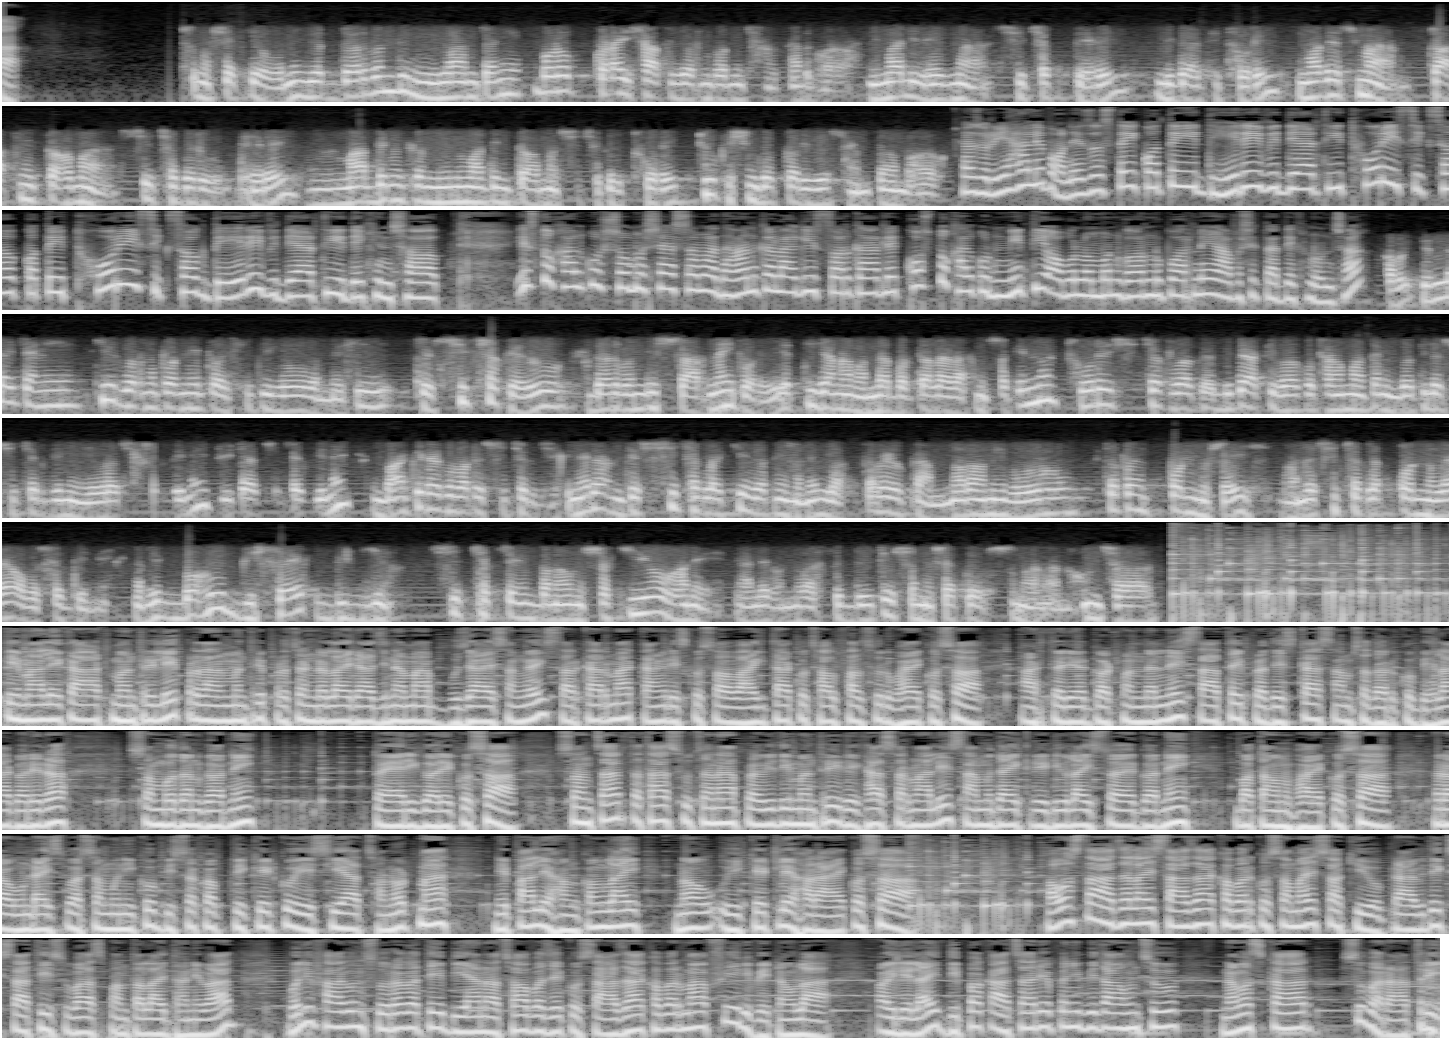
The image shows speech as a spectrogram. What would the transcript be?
समस्या के हो भने यो दरबन्दी मिलान चाहिँ बडो कडाई साथ गर्नुपर्ने छाँट भयो। हिमाली भेगमा शिक्षक धेरै विद्यार्थी थोरै मधेसमा प्राथमिक तहमा शिक्षकहरू धेरै माध्यमिक र निम्न माध्यमिक तहमा शिक्षकहरू थोरै त्यो किसिमको परिवेश हामीसँग भयो। हजुर यहाँले भने जस्तै कतै धेरै विद्यार्थी थोरै शिक्षक कतै थोरै शिक्षक धेरै विद्यार्थी देखिन्छ। यस्तो खालको समस्या समाधानका लागि सरकारले कस्तो खालको नीति अवलम्बन गर्नुपर्ने आवश्यकता देख्नुहुन्छ? अब यसलाई चाहिँ के गर्नुपर्ने परिस्थिति हो भनेदेखि त्यो शिक्षकहरू दरबन्दी सार्नै पर्यो यतिजना भन्दा बढ्तालाई राख्न सकिन्न। थोरै शिक्षक भएको विद्यार्थी भएको ठाउँमा चाहिँ गतिलो शिक्षक दिने एउटा शिक्षक दिने दुईटा शिक्षक दिने बाँकी रहेकोबाट शिक्षक झिक्ने र अनि त्यो शिक्षकलाई के गर्ने भने ल तपाईँको काम नरहने भयो तपाईँ पढ्नुहोस् है भनेर शिक्षकलाई पढ्नलाई अवसर दिने। अनि बहुविषयक विज्ञ शिक्षक चाहिँ बनाउन सकियो भने यहाँले भन्नुभएको दुइटै समस्याको समाधान हुन्छ। एमालेका आठ मन्त्रीले प्रधानमन्त्री प्रचण्डलाई राजीनामा बुझाएसँगै सरकारमा कांग्रेसको सहभागिताको छलफल शुरू भएको छ। आठ दलीय गठबन्धनले सातै प्रदेशका सांसदहरूको भेला गरेर सम्बोधन गर्ने तयारी गरेको छ। संचार तथा सूचना प्रविधि मन्त्री रेखा शर्माले सामुदायिक रेडियोलाई सहयोग गर्ने बताउनु भएको छ र उन्नाइस वर्ष मुनिको विश्वकप क्रिकेटको एसिया छनौटमा नेपालले हङकङलाई नौ विकेटले हराएको छ। हवस् त आजलाई साझा खबरको समय सकियो। प्राविधिक साथी सुभाष पन्तलाई धन्यवाद। भोलि फागुन सोह्र गते बिहान छ बजेको साझा खबरमा फेरि भेटौँला। अहिलेलाई दीपक आचार्य पनि विदा हुन्छु। नमस्कार शुभरात्री।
